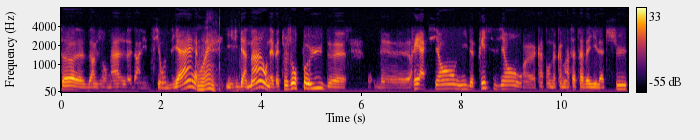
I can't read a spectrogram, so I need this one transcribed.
ça dans le journal, dans l'édition d'hier. Ouais. Évidemment, on n'avait toujours pas eu de, de réaction ni de précision euh, quand on a commencé à travailler là-dessus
